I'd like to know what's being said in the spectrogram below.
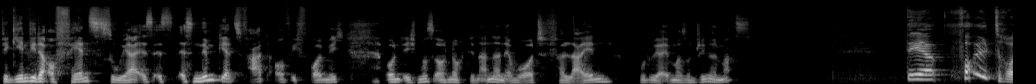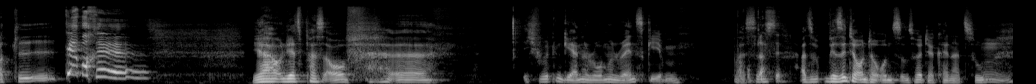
Wir gehen wieder auf Fans zu. Ja, es, es, es nimmt jetzt Fahrt auf. Ich freue mich. Und ich muss auch noch den anderen Award verleihen wo du ja immer so einen Jingle machst. Der Volltrottel der Woche. Ja, und jetzt pass auf. Äh, ich würde ihn gerne Roman Reigns geben. Was das denn? Also, wir sind ja unter uns, uns hört ja keiner zu. Mhm.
